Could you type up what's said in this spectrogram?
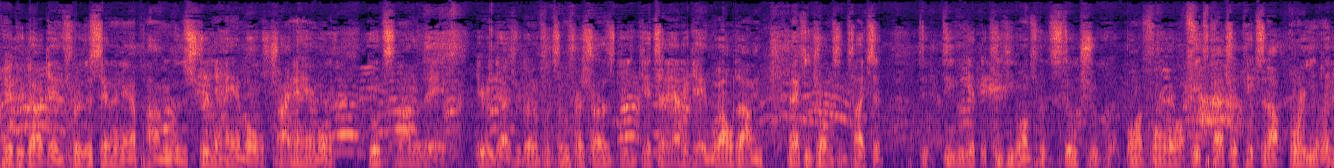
Here we go again through the centre now, Palmy with a string of handballs, chain of handballs. Good smother there. Here he goes. We've got to put some pressure on. He gets it out again. Well done. Mackie Johnson takes it. D- didn't get the kick he wants, but still should might fall off. Fitzpatrick picks it up brilliantly.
